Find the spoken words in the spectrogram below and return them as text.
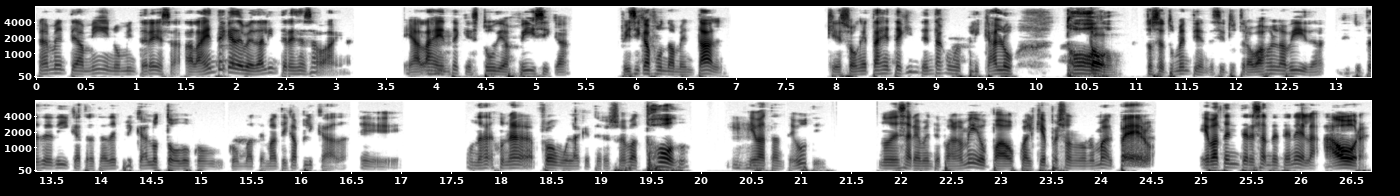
realmente a mí no me interesa. A la gente que de verdad le interesa esa vaina, es a la gente que estudia física, física fundamental, que son esta gente que intenta como explicarlo todo. Entonces tú me entiendes, si tu trabajo en la vida, si tú te dedicas a tratar de explicarlo todo con, con matemática aplicada, eh, una, una fórmula que te resuelva todo es bastante útil no necesariamente para mí o para cualquier persona normal, pero es bastante interesante tenerla. Ahora,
